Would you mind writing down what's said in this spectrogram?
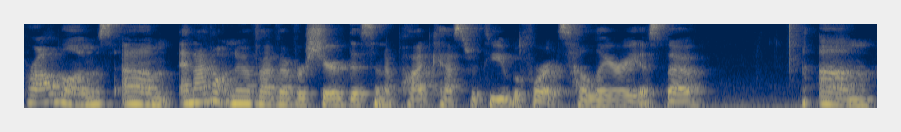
problems. Um, and I don't know if I've ever shared this in a podcast with you before. It's hilarious though. Um,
